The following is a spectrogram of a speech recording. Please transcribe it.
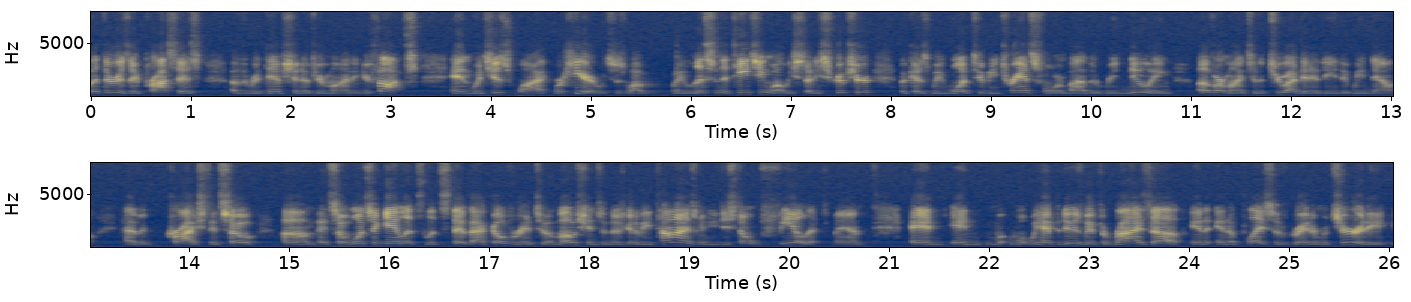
But there is a process of the redemption of your mind and your thoughts, and which is why we're here, which is why we listen to teaching, while we study Scripture, because we want to be transformed by the renewing of our mind to the true identity that we now have in Christ. And so, um, and so once again, let's let's step back over into emotions, and there's going to be times when you just don't feel it, man and and what we have to do is we have to rise up in in a place of greater maturity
